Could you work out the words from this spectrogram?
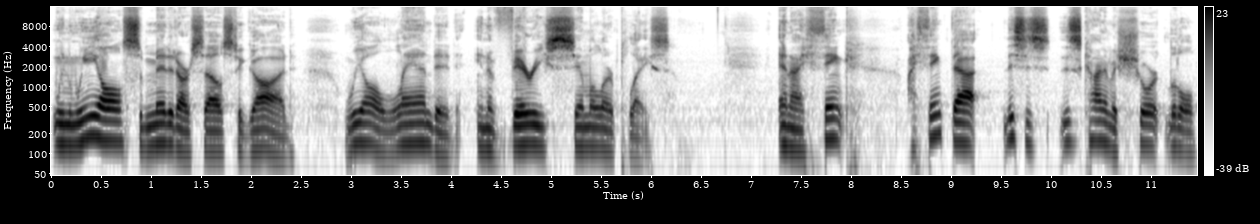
when we all submitted ourselves to God, we all landed in a very similar place. And I think I think that this is this is kind of a short little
